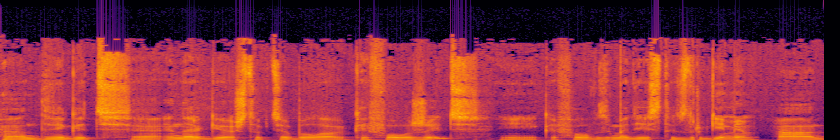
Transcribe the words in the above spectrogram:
э, двигать э, энергию, чтобы тебе было кайфово жить и кайфово взаимодействовать с другими. А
